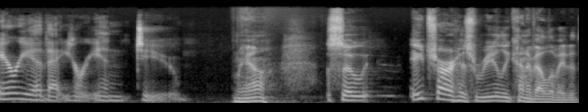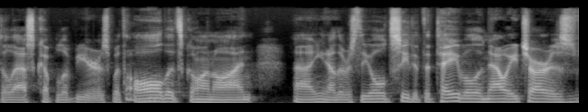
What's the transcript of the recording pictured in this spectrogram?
area that you're into. Yeah. So HR has really kind of elevated the last couple of years with mm-hmm. all that's gone on. Uh, you know, there was the old seat at the table, and now HR is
